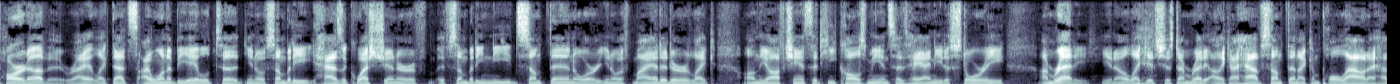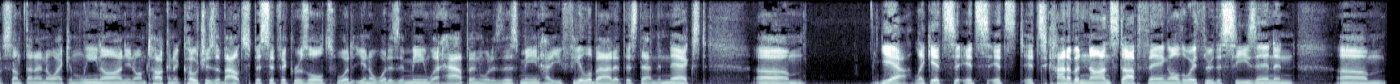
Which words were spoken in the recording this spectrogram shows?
part of it, right? Like that's I want to be able to, you know, if somebody has a question or if if somebody needs something or you know, if my editor like on the off chance that he calls me and says, "Hey, I need a story." I'm ready, you know? Like it's just I'm ready like I have something I can pull out, I have something I know I can lean on, you know, I'm talking to coaches about specific results, what you know, what does it mean? What happened? What does this mean? How do you feel about it? This that and the next. Um yeah, like it's it's it's it's kind of a nonstop thing all the way through the season, and um,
